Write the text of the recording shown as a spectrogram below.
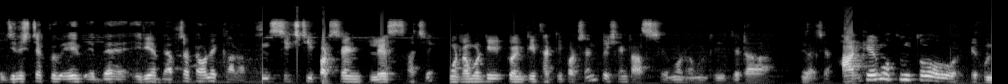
জিনিসটা একটু এই এরিয়ার ব্যবসাটা অনেক খারাপ। সিক্সটি পার্সেন্ট লেস আছে মোটামুটি টোয়েন্টি থার্টি পার্সেন্ট পেশেন্ট আসছে মোটামুটি যেটা আছে। আগের মতন তো এখন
